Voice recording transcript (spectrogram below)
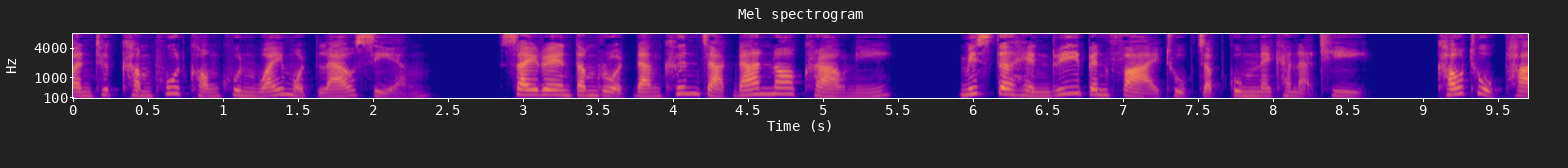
บันทึกคำพูดของคุณไว้หมดแล้วเสียง ไซเรนตำรวจดังขึ้นจากด้านนอกคราวนี้ มิสเตอร์เฮนรี่เป็นฝ่ายถูกจับกุมในขณะที่ เขาถูกพา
